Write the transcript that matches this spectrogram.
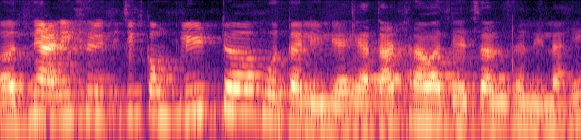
ज्ञानेश्वरी तिची कंप्लीट होत आलेली आहे. आता अठरावा अध्याय चालू झालेला आहे.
